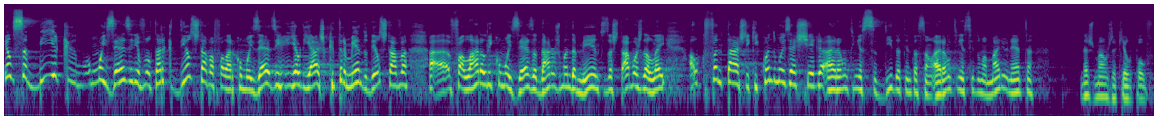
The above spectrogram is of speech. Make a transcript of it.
Ele sabia que Moisés iria voltar, que Deus estava a falar com Moisés, e, e, aliás, que tremendo, Deus estava a falar ali com Moisés, a dar os mandamentos, as tábuas da lei, algo fantástico. E quando Moisés chega, Arão tinha cedido à tentação, Arão tinha sido uma marioneta nas mãos daquele povo.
